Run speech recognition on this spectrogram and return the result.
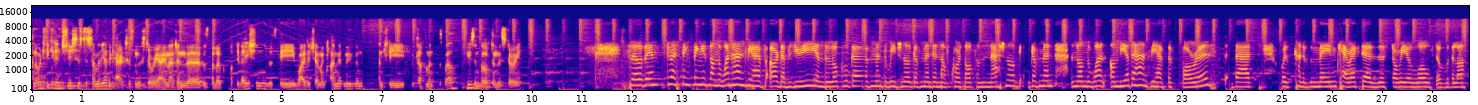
And I wonder if you could introduce us to some of the other characters in the story. I imagine the, there's the local population, there's the wider German climate movement, potentially the government as well. Who's involved in this story? So the interesting thing is, on the one hand, we have RWE and the local government, the regional government, and of course also the national government. And on the one, on the other hand, we have the forest that was kind of the main character as the story evolved over the last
